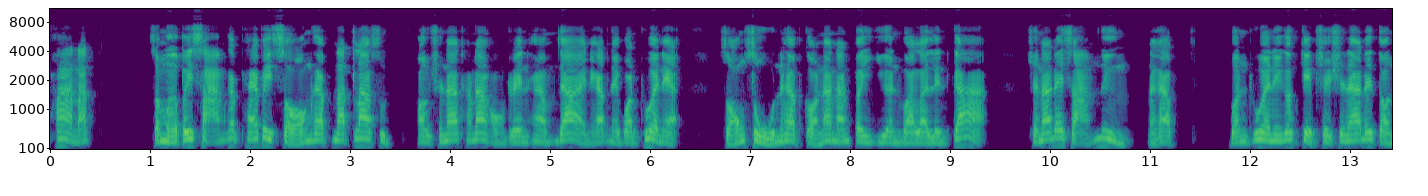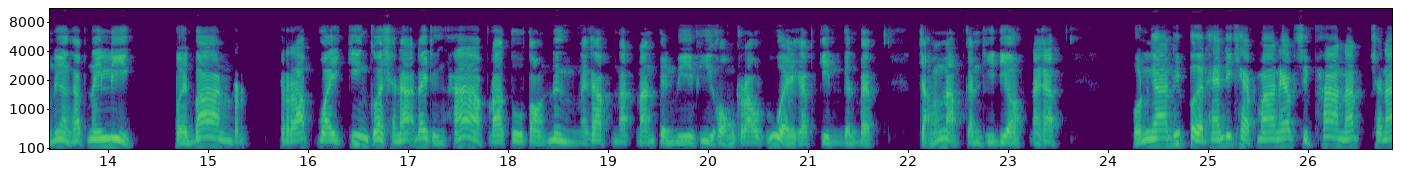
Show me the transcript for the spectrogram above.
15 นัด เสมอไป 3 ครับ แพ้ไป2ครับ นัดล่าสุดเอาชนะทางด้านของเรนแฮมได้นะครับ ในบอลถ้วยเนี่ย 2-0 นะครับ ก่อนหน้านั้นไปเยือนวาลาเลนกาชนะได้ 3-1 นะครับ บอลถ้วยนี้ก็เก็บชัยชนะได้ต่อเนื่องครับ ในลีก เปิดบ้านรับไวกิ้งก็ชนะได้ถึง 5 ประตูต่อหนึ่งนะครับ นัดนั้นเป็น VP ของเราด้วยครับ กินกันแบบจังหนับกันทีเดียวนะครับ ผลงานที่เปิดแฮนดิแคปมานะครับ 15 นัดชนะ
